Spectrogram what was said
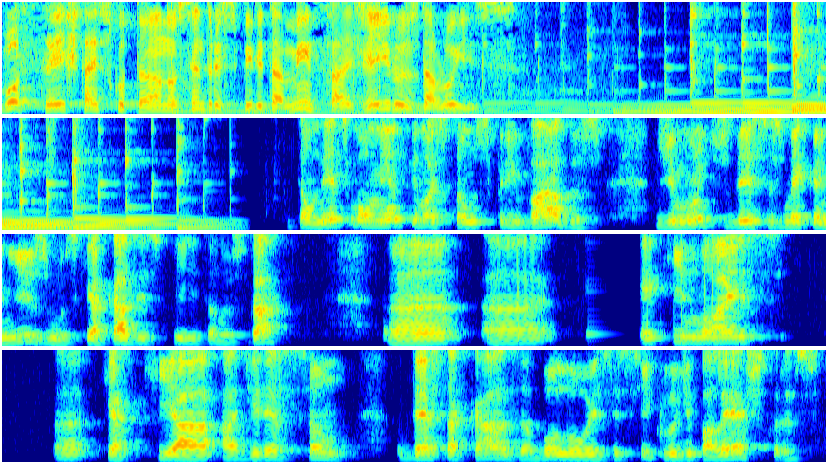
Você está escutando o Centro Espírita Mensageiros da Luz. Então, nesse momento que nós estamos privados de muitos desses mecanismos que a Casa Espírita nos dá, uh, uh, é que nós, uh, que, a, a, a direção desta casa bolou esse ciclo de palestras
